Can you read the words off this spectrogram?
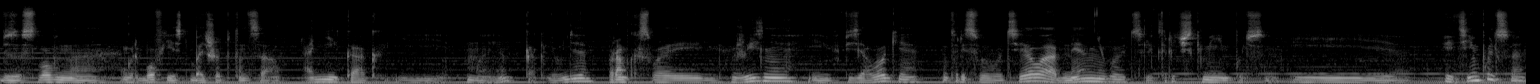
Безусловно, у грибов есть большой потенциал. Они, как и мы, как люди, в рамках своей жизни и физиологии внутри своего тела обмениваются электрическими импульсами. И эти импульсы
